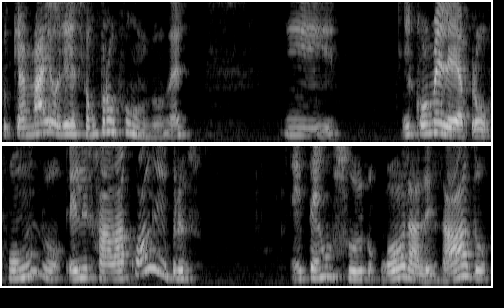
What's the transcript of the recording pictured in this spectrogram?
porque a maioria são profundos, né? E, e como ele é profundo, ele fala com a Libras. E tem um surdo oralizado,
